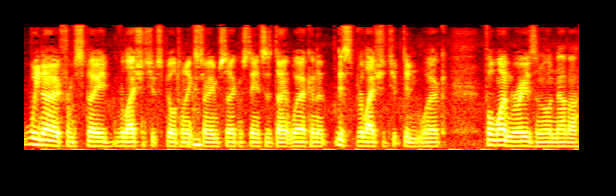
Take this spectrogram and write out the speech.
We know from Speed, relationships built on extreme circumstances don't work, and it, this relationship didn't work for one reason or another.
